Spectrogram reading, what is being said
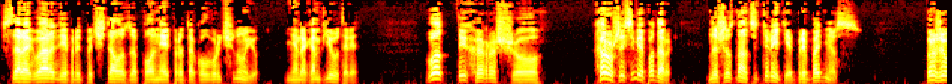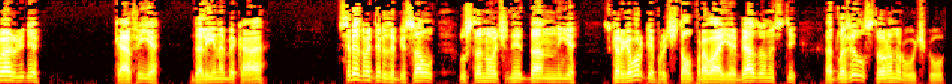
Старая гвардия предпочитала заполнять протокол вручную, не на компьютере. Вот и хорошо. Хороший себе подарок на шестнадцатилетие преподнес. Проживаешь где? Кафия, долина Бека. Следователь записал установочные данные, скороговоркой прочитал права и обязанности, отложил в сторону ручку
